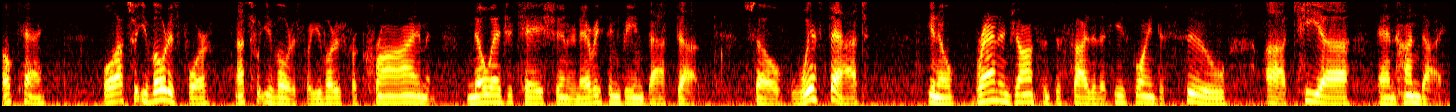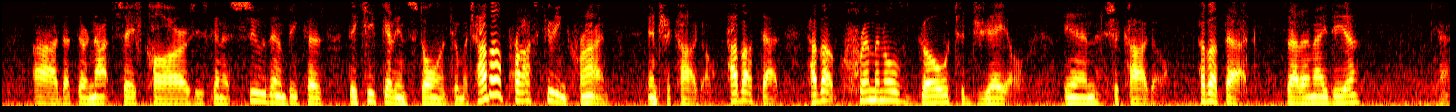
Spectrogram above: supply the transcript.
Okay. Well, that's what you voted for. That's what you voted for. You voted for crime and no education and everything being backed up. So with that, you know, Brandon Johnson decided that he's going to sue uh, Kia and Hyundai, uh, that they're not safe cars. He's going to sue them because they keep getting stolen too much. How about prosecuting crime in Chicago? How about that? How about criminals go to jail in Chicago? How about that? Is that an idea? Okay.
